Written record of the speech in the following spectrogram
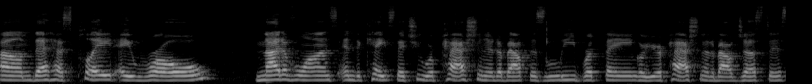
um, that has played a role. Knight of Wands indicates that you were passionate about this Libra thing, or you're passionate about justice,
